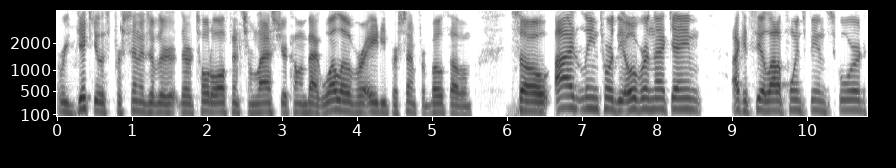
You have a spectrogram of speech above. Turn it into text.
a ridiculous percentage of their, their total offense from last year coming back, well over 80% for both of them. So I lean toward the over in that game. I could see a lot of points being scored.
